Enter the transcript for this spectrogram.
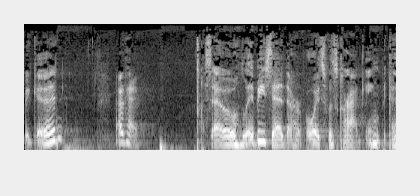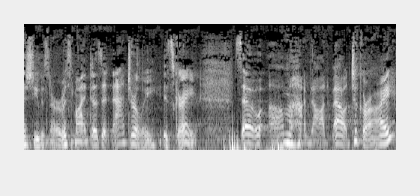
We good? Okay. So Libby said that her voice was cracking because she was nervous. Mine does it naturally. It's great. So um, I'm not about to cry.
